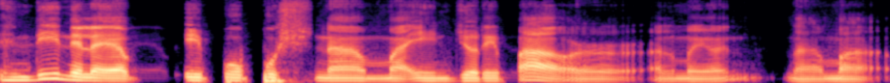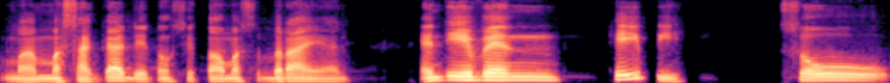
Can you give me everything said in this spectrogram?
hindi nila ipupush na ma-injury pa or ano mo yun, na ma- ma- masagad itong si Thomas Bryant and even KP. So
